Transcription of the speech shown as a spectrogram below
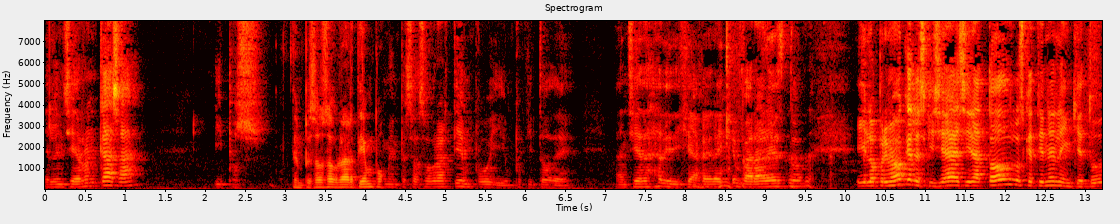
el encierro en casa, y pues Te empezó a sobrar tiempo. me empezó a sobrar tiempo y un poquito de ansiedad y dije, a ver, hay que parar esto. Y lo primero que les quisiera decir a todos los que tienen la inquietud,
